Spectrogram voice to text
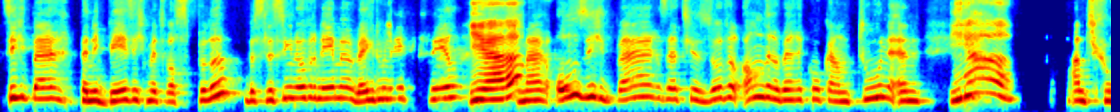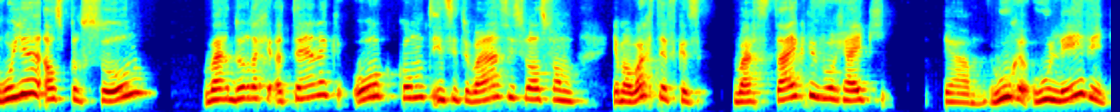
zichtbaar ben ik bezig met wat spullen, beslissingen overnemen, wegdoen eventueel. Ja, Maar onzichtbaar zet je zoveel andere werk ook aan het doen en ja, aan het groeien als persoon, waardoor dat je uiteindelijk ook komt in situaties zoals van, ja, maar wacht even, waar sta ik nu voor? Ga ik, ja, hoe, hoe leef ik?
